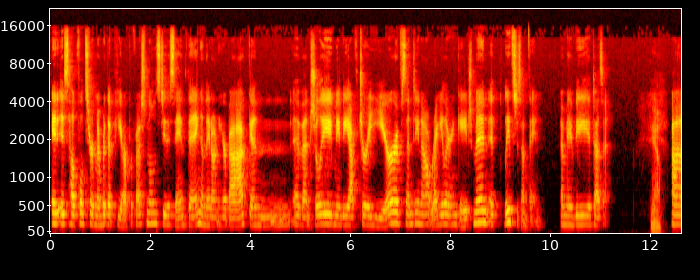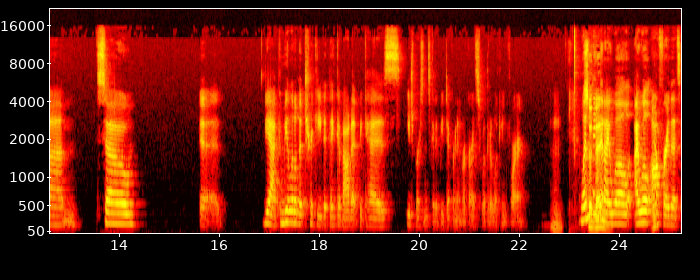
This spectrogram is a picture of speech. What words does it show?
it is helpful to remember that PR professionals do the same thing and they don't hear back. And eventually, maybe after a year of sending out regular engagement, it leads to something. And maybe it doesn't. Yeah. Um, so uh, yeah, it can be a little bit tricky to think about it because each person's going to be different in regards to what they're looking for. Mm. One so thing then, that I will I will yeah. offer that's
